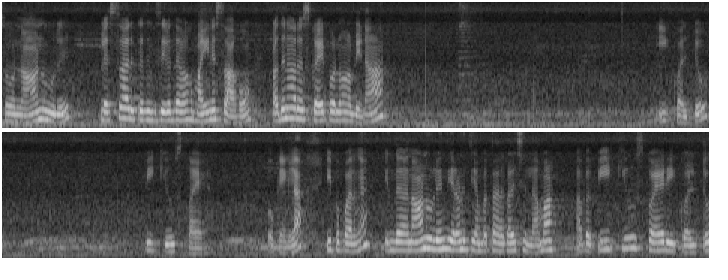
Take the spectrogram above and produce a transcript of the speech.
ஸோ நானூறு ப்ளஸ்ஸாக இருக்கிறது இந்த சிறந்தமாக மைனஸ் ஆகும். பதினாறு ஸ்கொயர் பண்ணோம் அப்படின்னா ஈக்குவல் டு பிக்யூ ஸ்கொயர் ஓகேங்களா இப்போ பாருங்கள் இந்த நானூறுலேருந்து இரநூத்தி ஐம்பத்தாறு கழிச்சிடலாமா? அப்போ பிக்யூ ஸ்கொயர் ஈக்குவல் டு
